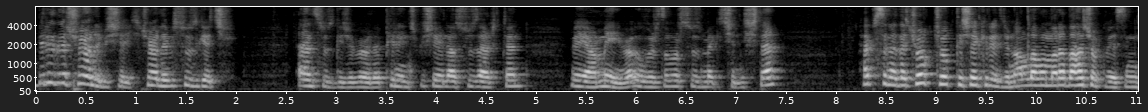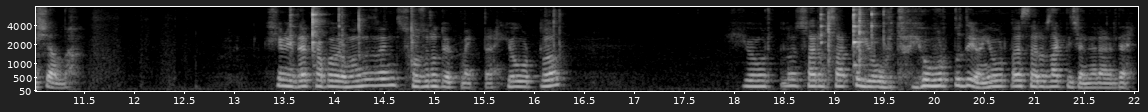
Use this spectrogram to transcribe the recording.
Biri de şöyle bir şey. Şöyle bir süzgeç. El süzgeci böyle pirinç bir şeyler süzerken veya meyve ıvır zıvır süzmek için işte. Hepsine de çok çok teşekkür ediyorum. Allah onlara daha çok versin inşallah. Şimdi de kabağımızın sosunu dökmekte. Yoğurtlu. Yoğurtlu, sarımsaklı yoğurt. Yoğurtlu diyorsun. Yoğurtla sarımsak diyeceksin herhalde.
